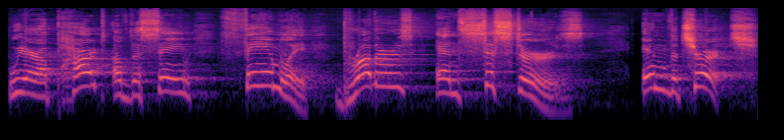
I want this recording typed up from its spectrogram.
We are a part of the same family, brothers and sisters in the church.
